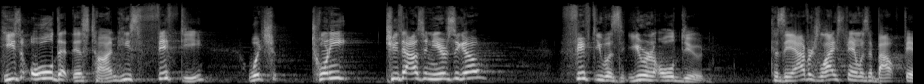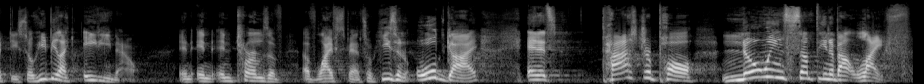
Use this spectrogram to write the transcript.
He's old at this time, he's 50, which 20, 2,000 years ago, 50 was, you were an old dude, because the average lifespan was about 50. So he'd be like 80 now in, in, in terms of, of lifespan. So he's an old guy, and it's Pastor Paul knowing something about life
